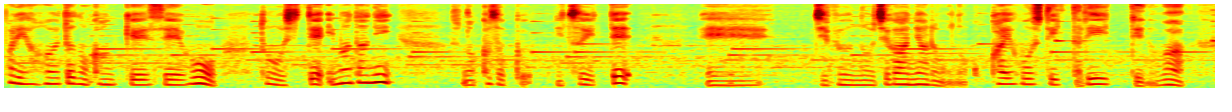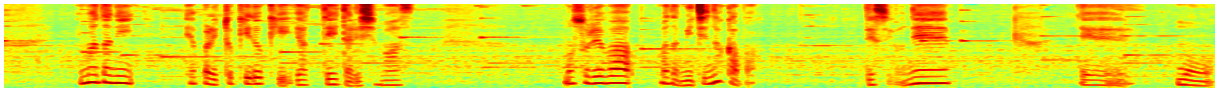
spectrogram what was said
ぱり母親との関係性を通していまだにその家族について、えー、自分の内側にあるものを解放していったりっていうのは未だにやっぱり時々やっていたりします。もうそれはまだ道半ばですよね。でもう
